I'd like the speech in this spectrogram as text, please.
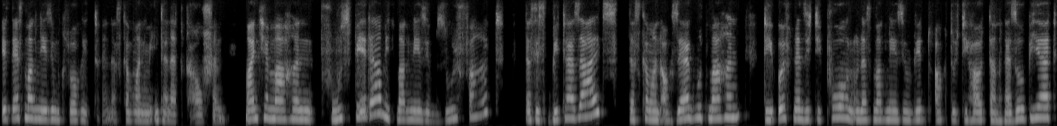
ist Magnesiumchlorid drin. Das kann man im Internet kaufen. Manche machen Fußbäder mit Magnesiumsulfat. Das ist Bittersalz. Das kann man auch sehr gut machen. Die öffnen sich die Poren und das Magnesium wird auch durch die Haut dann resorbiert.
